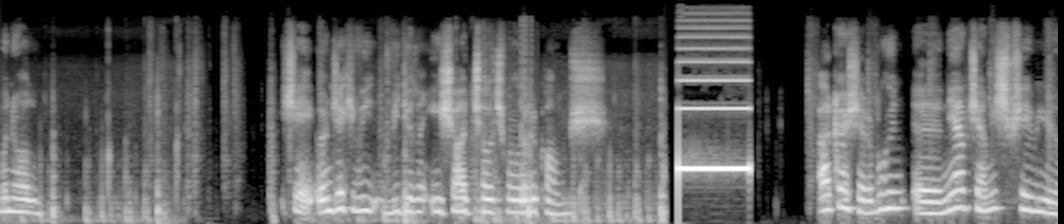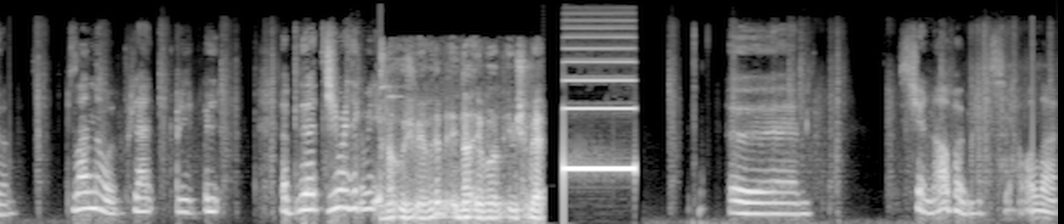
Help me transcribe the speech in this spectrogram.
Bu ne oğlum? Şey önceki vi- videodan inşaat çalışmaları kalmış. Arkadaşlar bugün e, ne yapacağımı hiçbir şey bilmiyorum. Planlama plan pl, pl, Eee sizce ne yapabiliriz ya valla.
